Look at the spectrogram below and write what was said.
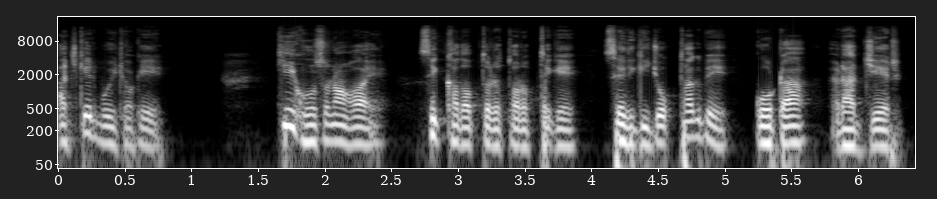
আজকের বৈঠকে? কি ঘোষণা হয় শিক্ষা দপ্তরের তরফ থেকে? সেদিকে যোগ থাকবে গোটা রাজ্যের?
